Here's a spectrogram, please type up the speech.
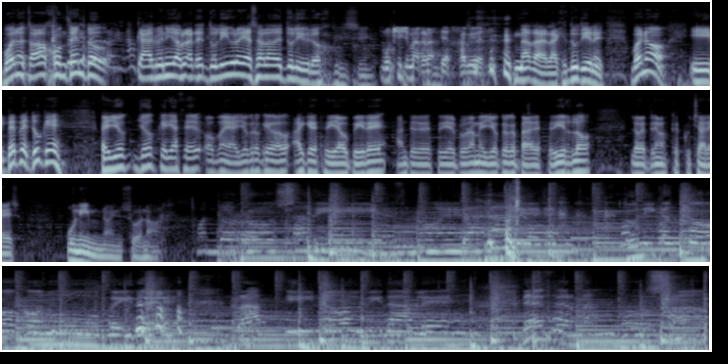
Bueno, estaba contento que has venido a hablar de tu libro y has hablado de tu libro. Muchísimas gracias, Javier. Nada, la que tú tienes. Bueno, y Pepe, ¿tú qué? Eh, yo, yo quería hacer, oh, mira, yo creo que hay que despedir a UPyD antes de despedir el programa y yo creo que para despedirlo lo que tenemos que escuchar es un himno en su honor. Cuando Rosa Díez no era nadie, Tony cantó con UPyD, rap inolvidable de Fernando Sabater.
